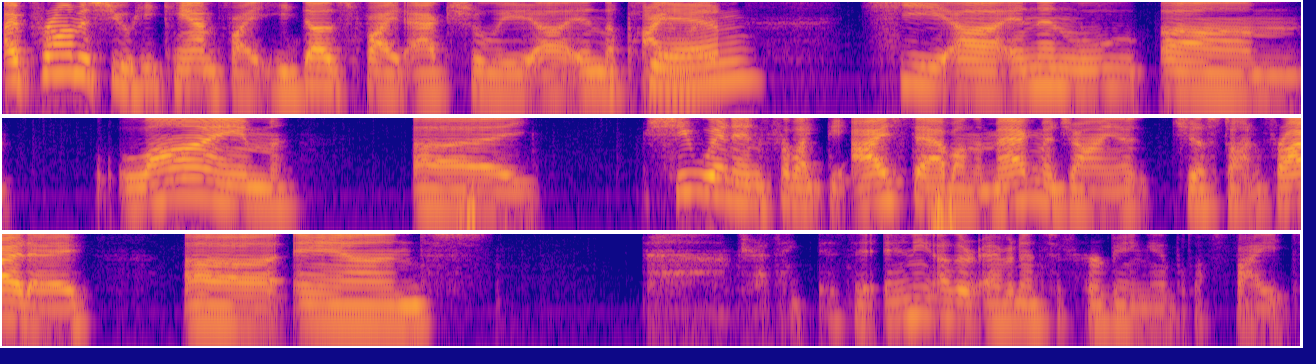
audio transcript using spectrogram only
I promise you, he can fight. He does fight actually uh, in the pilot Can he uh and then um lime uh she went in for like the eye stab on the magma giant just on Friday, uh, and I'm trying to think, is there any other evidence of her being able to fight?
